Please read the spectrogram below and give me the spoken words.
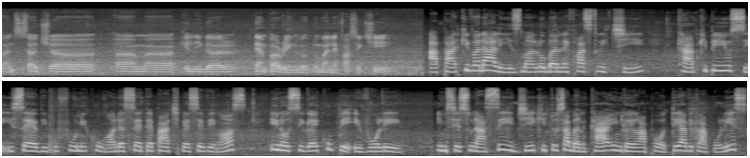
ban such uh, um, uh, illegal tampering lo nou ban l'infrastrikti. A pat ki vandalizman lo ban l'infrastrikti, kap ki pi yosi yi servi pou founi kouran de sete pati perseverans, ino si gay koupe e vole. Imse Sounasi yi di ki tout sa ban ka in gay rapote avik la polis,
